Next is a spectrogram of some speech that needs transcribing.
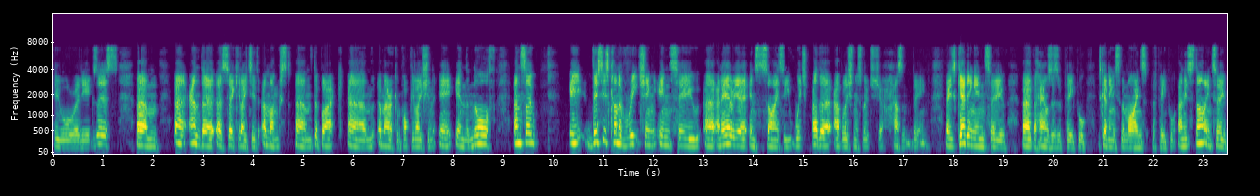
who already exists um, uh, and uh, circulated amongst um, the black um, American population in, in, the North. And so it, this is kind of reaching into uh, an area in society which other abolitionist literature hasn't been. It's getting into uh, the houses of people, it's getting into the minds of people, and it's starting to,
